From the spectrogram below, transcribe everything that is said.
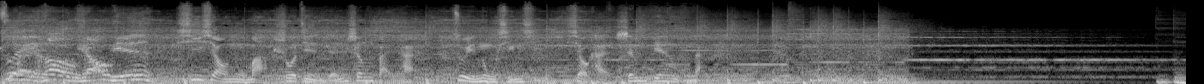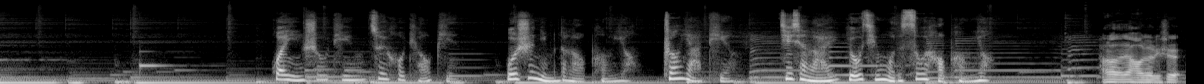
最后调频，嬉笑怒骂，说尽人生百态；醉怒行喜，笑看身边无奈。欢迎收听最后调频，我是你们的老朋友庄雅婷。接下来有请我的四位好朋友。Hello，大家好，这里是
